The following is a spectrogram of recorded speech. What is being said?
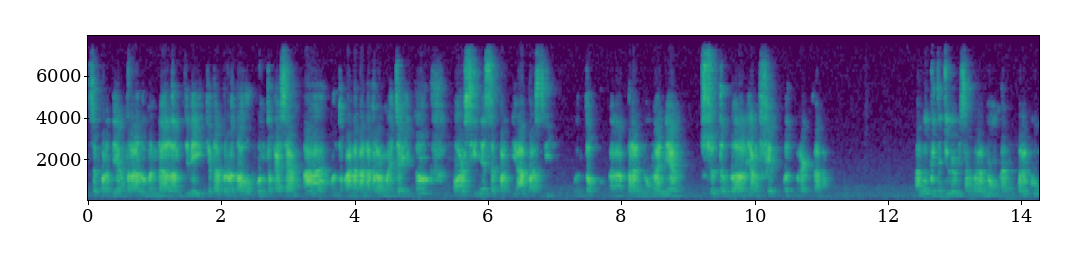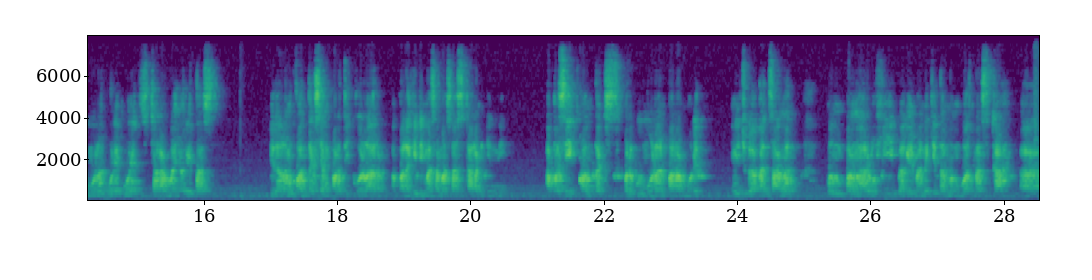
seperti yang terlalu mendalam. Jadi kita perlu tahu untuk SMA, untuk anak-anak remaja itu porsinya seperti apa sih untuk uh, perenungan yang suitable, yang fit buat mereka. Lalu kita juga bisa merenungkan pergumulan murid-murid secara mayoritas di dalam konteks yang partikular, apalagi di masa-masa sekarang ini. Apa sih konteks pergumulan para murid? Ini juga akan sangat mempengaruhi bagaimana kita membuat naskah uh,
